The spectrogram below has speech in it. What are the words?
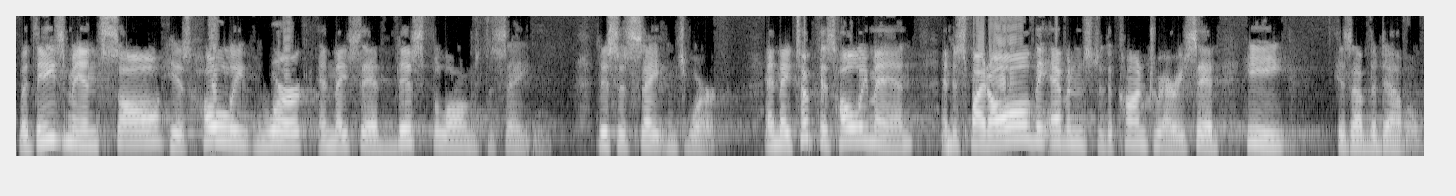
But these men saw his holy work and they said, This belongs to Satan. This is Satan's work. And they took this holy man, and despite all the evidence to the contrary, said, He is of the devil.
